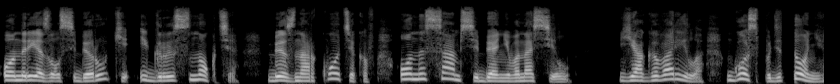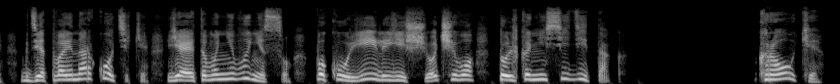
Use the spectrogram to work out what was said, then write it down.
Он резал себе руки и грыз ногти. Без наркотиков он и сам себя не выносил. Я говорила, «Господи, Тони, где твои наркотики? Я этого не вынесу. Покури или еще чего, только не сиди так». Кроуки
